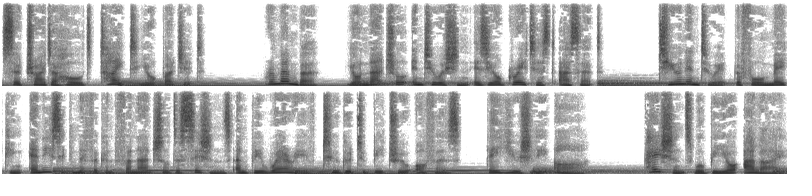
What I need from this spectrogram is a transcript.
so try to hold tight to your budget. Remember, your natural intuition is your greatest asset. Tune into it before making any significant financial decisions and be wary of too good to be true offers, they usually are. Patience will be your ally,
